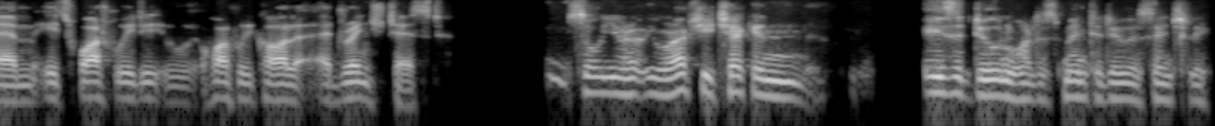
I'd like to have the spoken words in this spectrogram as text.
Um, it's what we do, what we call a drench test. So you're you're actually checking is it doing what it's meant to do essentially.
